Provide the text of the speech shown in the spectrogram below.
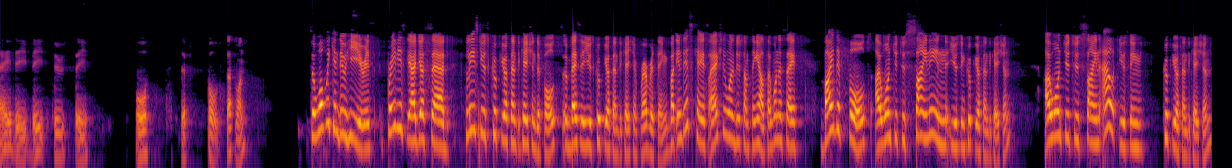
ADB2C auth default. That's one. So what we can do here is, previously I just said, please use cookie authentication defaults, so basically use cookie authentication for everything. But in this case, I actually want to do something else. I want to say, by default, I want you to sign in using cookie authentication. I want you to sign out using cookie authentication.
